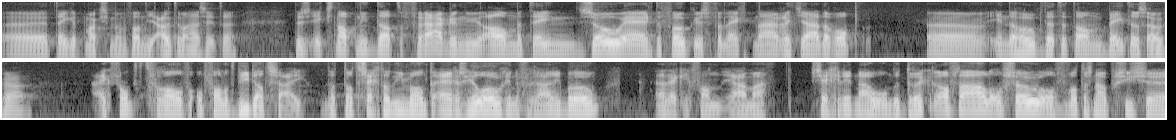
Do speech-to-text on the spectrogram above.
eh, tegen het maximum van die auto aan zitten. Dus ik snap niet dat Ferrari nu al meteen zo erg de focus verlegt naar het jaar daarop. eh, in de hoop dat het dan beter zou gaan. Ik vond het vooral opvallend wie dat zei. Dat, dat zegt dan iemand ergens heel hoog in de Ferrari-boom. En dan denk ik van, ja, maar zeg je dit nou om de druk eraf te halen of zo? Of wat is nou precies, eh,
